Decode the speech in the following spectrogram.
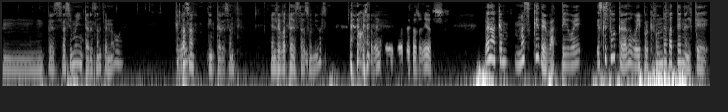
Mm, pues así muy interesante, ¿no, güey? ¿Qué ¿No? pasa? Interesante. ¿El debate de Estados Unidos? Justamente, de Estados Unidos. Bueno, que más que debate, güey, Es que estuvo cagado, güey, porque fue un debate en el que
